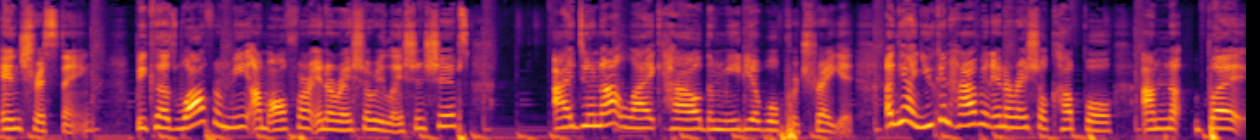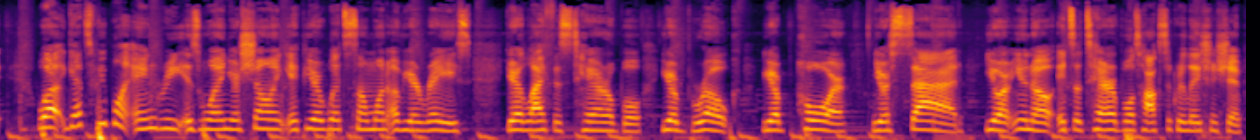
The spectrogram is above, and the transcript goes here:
interesting. Because while for me, I'm all for interracial relationships, I do not like how the media will portray it. Again, you can have an interracial couple. I'm not, but what gets people angry is when you're showing if you're with someone of your race, your life is terrible, you're broke, you're poor, you're sad, you're, you know, it's a terrible toxic relationship.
